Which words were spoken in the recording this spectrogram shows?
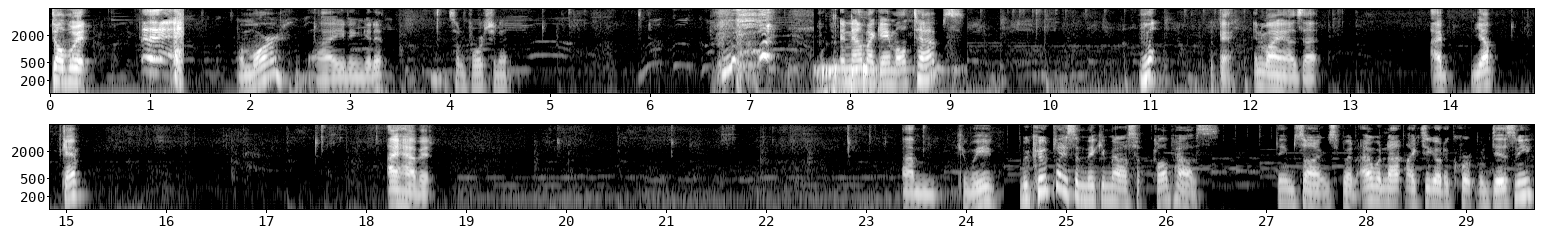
Double it. One more? I didn't get it. It's unfortunate. and now my game alt tabs? What? Okay, and why has that. I, yep, okay. I have it. Um, can we? We could play some Mickey Mouse Clubhouse theme songs, but I would not like to go to court with Disney.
